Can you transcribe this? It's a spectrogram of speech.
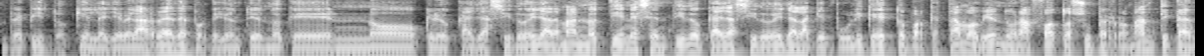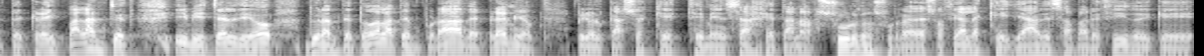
repito, quien le lleve las redes, porque yo entiendo que no creo que haya sido ella. Además, no tiene sentido que haya sido ella la que publique esto, porque estamos viendo una foto súper romántica entre Craig Palanchett y Michelle Yeoh durante toda la temporada de premios. Pero el caso es que este mensaje tan absurdo en sus redes sociales, que ya ha desaparecido y que,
